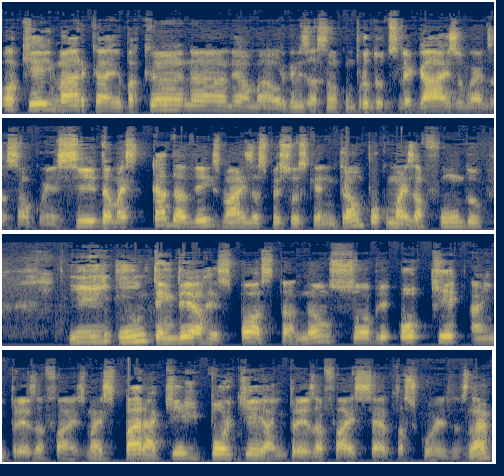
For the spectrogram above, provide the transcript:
ok, marca é bacana, né, uma organização com produtos legais, uma organização conhecida, mas cada vez mais as pessoas querem entrar um pouco mais a fundo e, e entender a resposta não sobre o que a empresa faz, mas para que e por que a empresa faz certas coisas, né?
